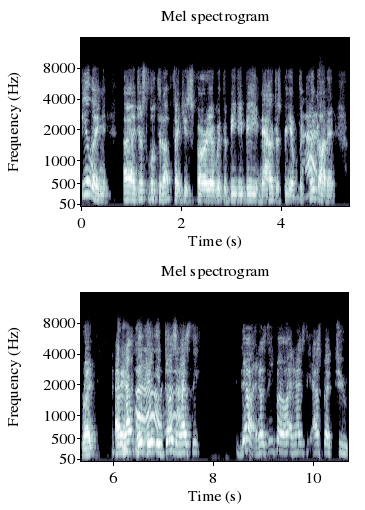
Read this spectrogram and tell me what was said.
feeling. Uh, I just looked it up. Thank you, Sefaria, with the BDB now, just being able to yes. click on it, right? It's and it, it, it, does. Yeah. It has the yeah, it has the and it has the aspect to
